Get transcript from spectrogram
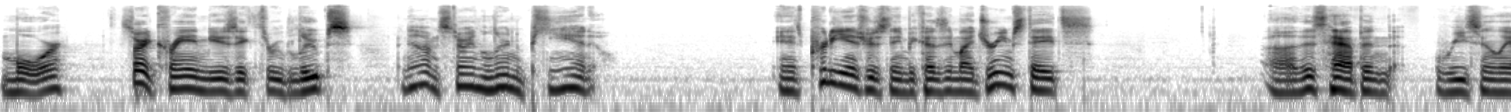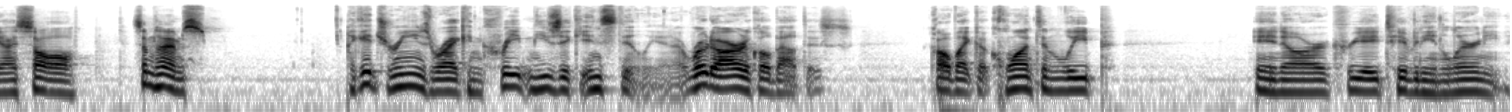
more. I Started creating music through loops but now I'm starting to learn the piano. And it's pretty interesting because in my dream states, uh, this happened recently. I saw sometimes I get dreams where I can create music instantly. And I wrote an article about this called like a quantum leap in our creativity and learning.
